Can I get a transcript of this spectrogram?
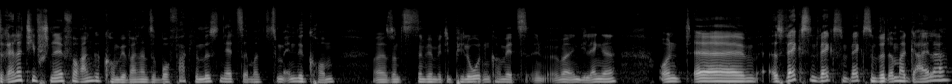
relativ schnell vorangekommen. Wir waren dann so, boah, fuck, wir müssen jetzt immer zum Ende kommen, äh, sonst sind wir mit den Piloten, kommen wir jetzt in- immer in die Länge. Und ähm, es wächst und wächst und wächst und wird immer geiler.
